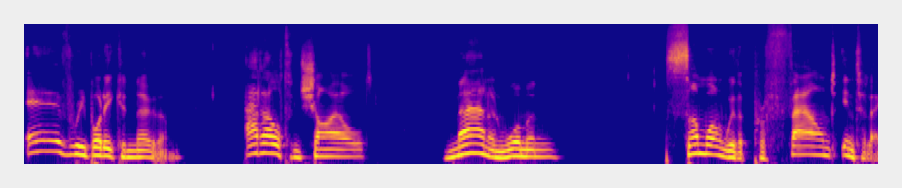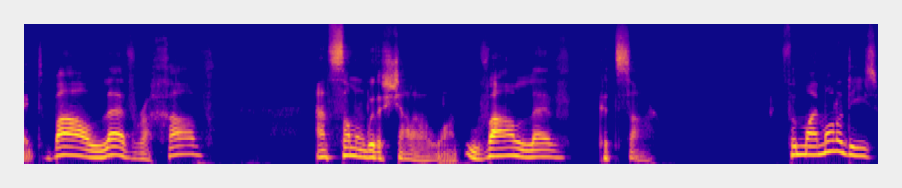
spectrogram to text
Everybody can know them. Adult and child, man and woman, someone with a profound intellect, Baal Lev Rachav, and someone with a shallower one, Uval Lev Katsar. For Maimonides,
